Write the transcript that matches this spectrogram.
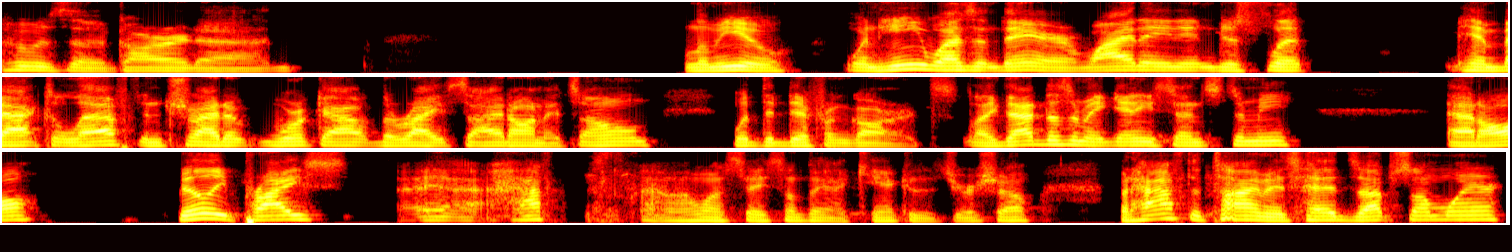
who was the guard uh, Lemieux when he wasn't there, why they didn't just flip him back to left and try to work out the right side on its own with the different guards. Like that doesn't make any sense to me at all. Billy Price, I have I want to say something I can't because it's your show, but half the time his head's up somewhere.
